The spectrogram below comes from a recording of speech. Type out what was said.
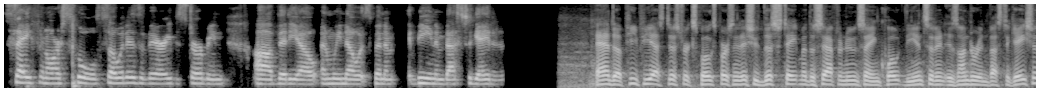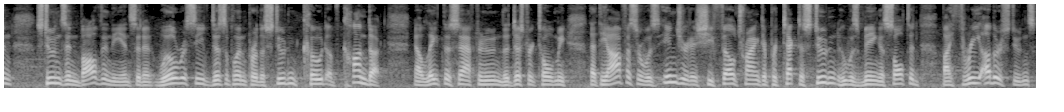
safe in our schools. So it is a very disturbing uh, video, and we know it's been being investigated. And a PPS district spokesperson issued this statement this afternoon saying, quote, the incident is under investigation. Students involved in the incident will receive discipline per the student code of conduct. Now, late this afternoon, the district told me that the officer was injured as she fell trying to protect a student who was being assaulted by three other students.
